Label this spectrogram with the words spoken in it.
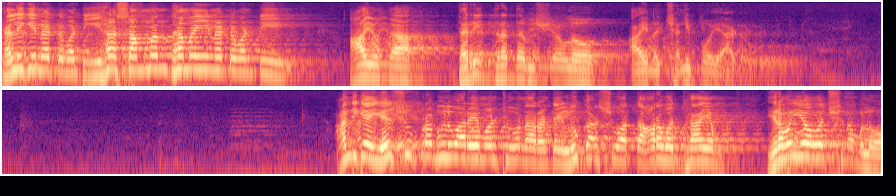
కలిగినటువంటి ఇహ సంబంధమైనటువంటి ఆ యొక్క దరిద్రత విషయంలో ఆయన చనిపోయాడు. అందుకే యేసు ప్రభులు వారు ఏమంటూ ఉన్నారంటే లూకాసు వార్త ఆరవ అధ్యాయం ఇరవయో వచనములో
